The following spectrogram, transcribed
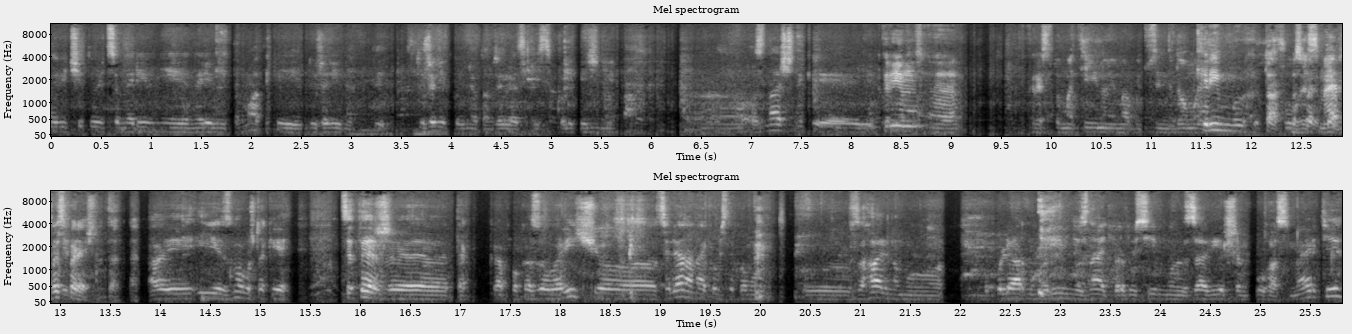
не відчитується на рівні, на рівні тематики, дуже рівно, дуже рідко в нього там з'являються якісь політичні е, означники. Крім е, хрестоматійної, мабуть, всім відомої. Крім так, Фуги безпер... смерті. так, безперечно, так, так. А, і, і знову ж таки, це теж е, така показова річ, що селяни на якомусь такому е, загальному популярному рівні знають передусім за віршем Фуга смерті.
